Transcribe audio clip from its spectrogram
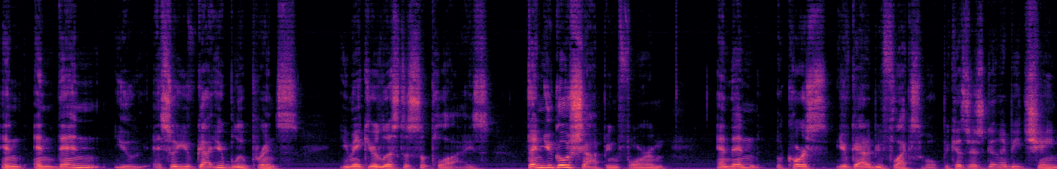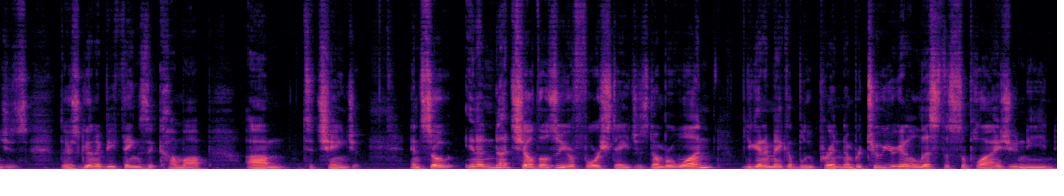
And, and then you, so you've got your blueprints, you make your list of supplies, then you go shopping for them. And then, of course, you've got to be flexible because there's going to be changes. There's going to be things that come up um, to change it. And so, in a nutshell, those are your four stages. Number one, you're going to make a blueprint. Number two, you're going to list the supplies you need.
